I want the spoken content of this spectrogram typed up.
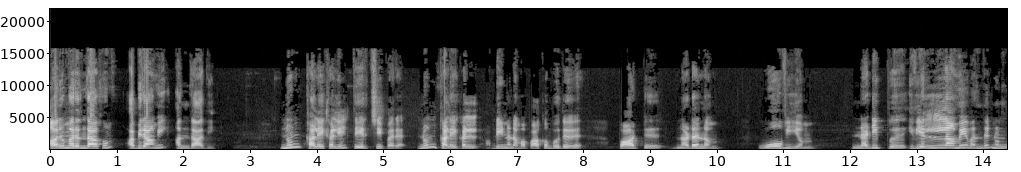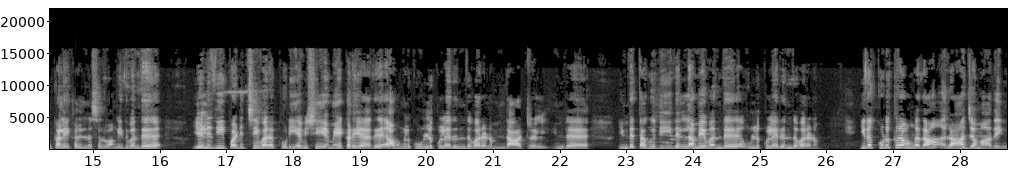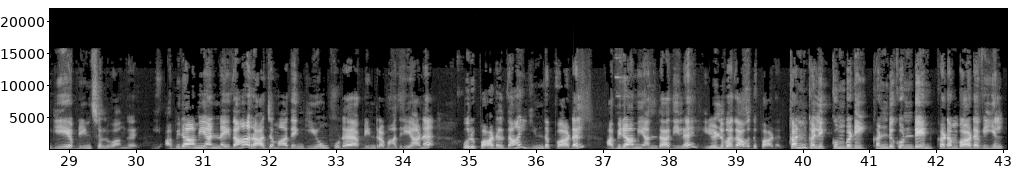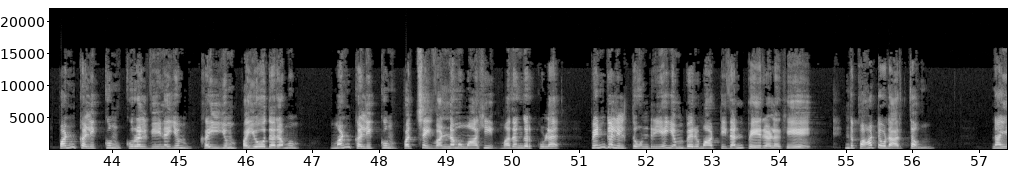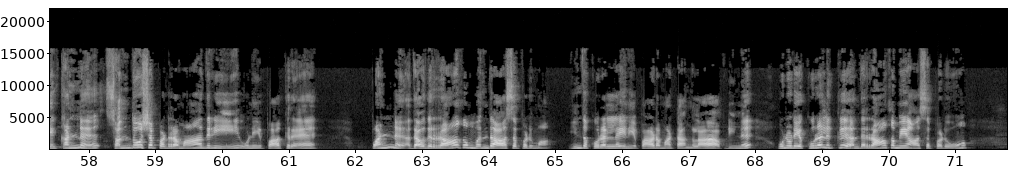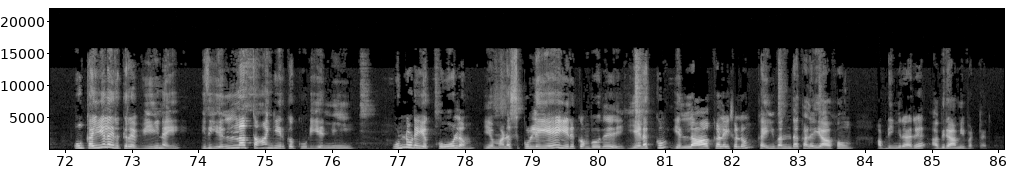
அருமருந்தாகும் அபிராமி அந்தாதி. நுண்கலைகளில் தேர்ச்சி பெற. நுண்கலைகள் அப்படின்னு நம்ம பார்க்கும்போது பாட்டு நடனம் ஓவியம் நடிப்பு இது எல்லாமே வந்து நுண்கலைகள்னு சொல்லுவாங்க. இது வந்து எழுதி படித்து வரக்கூடிய விஷயமே கிடையாது. அவங்களுக்கு உள்ளுக்குள்ளே இருந்து வரணும். இந்த ஆற்றல் இந்த இந்த தகுதி இதெல்லாமே வந்து உள்ளுக்குள்ளே இருந்து வரணும். இதை கொடுக்கறவங்க தான் ராஜமாதங்கி அப்படின்னு சொல்லுவாங்க. அபிராமி அன்னை தான் ராஜமாதங்கியும் கூட அப்படின்ற மாதிரியான ஒரு பாடல் தான் இந்த பாடல். அபிராமி அந்தாதியில எழுபதாவது பாடல். கண் கழிக்கும்படி கண்டு கொண்டேன் கடம்பாடவியில் பண் கழிக்கும் குரல் வீணையும் கையும் பயோதரமும். மண் கழிக்கும் பச்சை வண்ணமுமாகி மதங்கற்குல பெண்களில் தோன்றிய எம்பெருமாட்டிதன் பேரழகே. இந்த பாட்டோட அர்த்தம் நான் என் கண்ணு சந்தோஷப்படுற மாதிரி உன்னைய பார்க்குறேன். பண்ணு அதாவது ராகம் வந்து ஆசைப்படுமா? இந்த குரல்ல என்னைய பாட மாட்டாங்களா? அப்படின்னு உன்னுடைய குரலுக்கு அந்த ராகமே ஆசைப்படும். உன் கையில இருக்கிற வீணை இது எல்லாம் தாங்கி இருக்கக்கூடிய நீ உன்னுடைய கோலம் என் மனசுக்குள்ளேயே இருக்கும்போது எனக்கும் எல்லா கலைகளும் கைவந்த கலையாகும். அப்படிங்கிறாரு அபிராமி பட்டர்.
